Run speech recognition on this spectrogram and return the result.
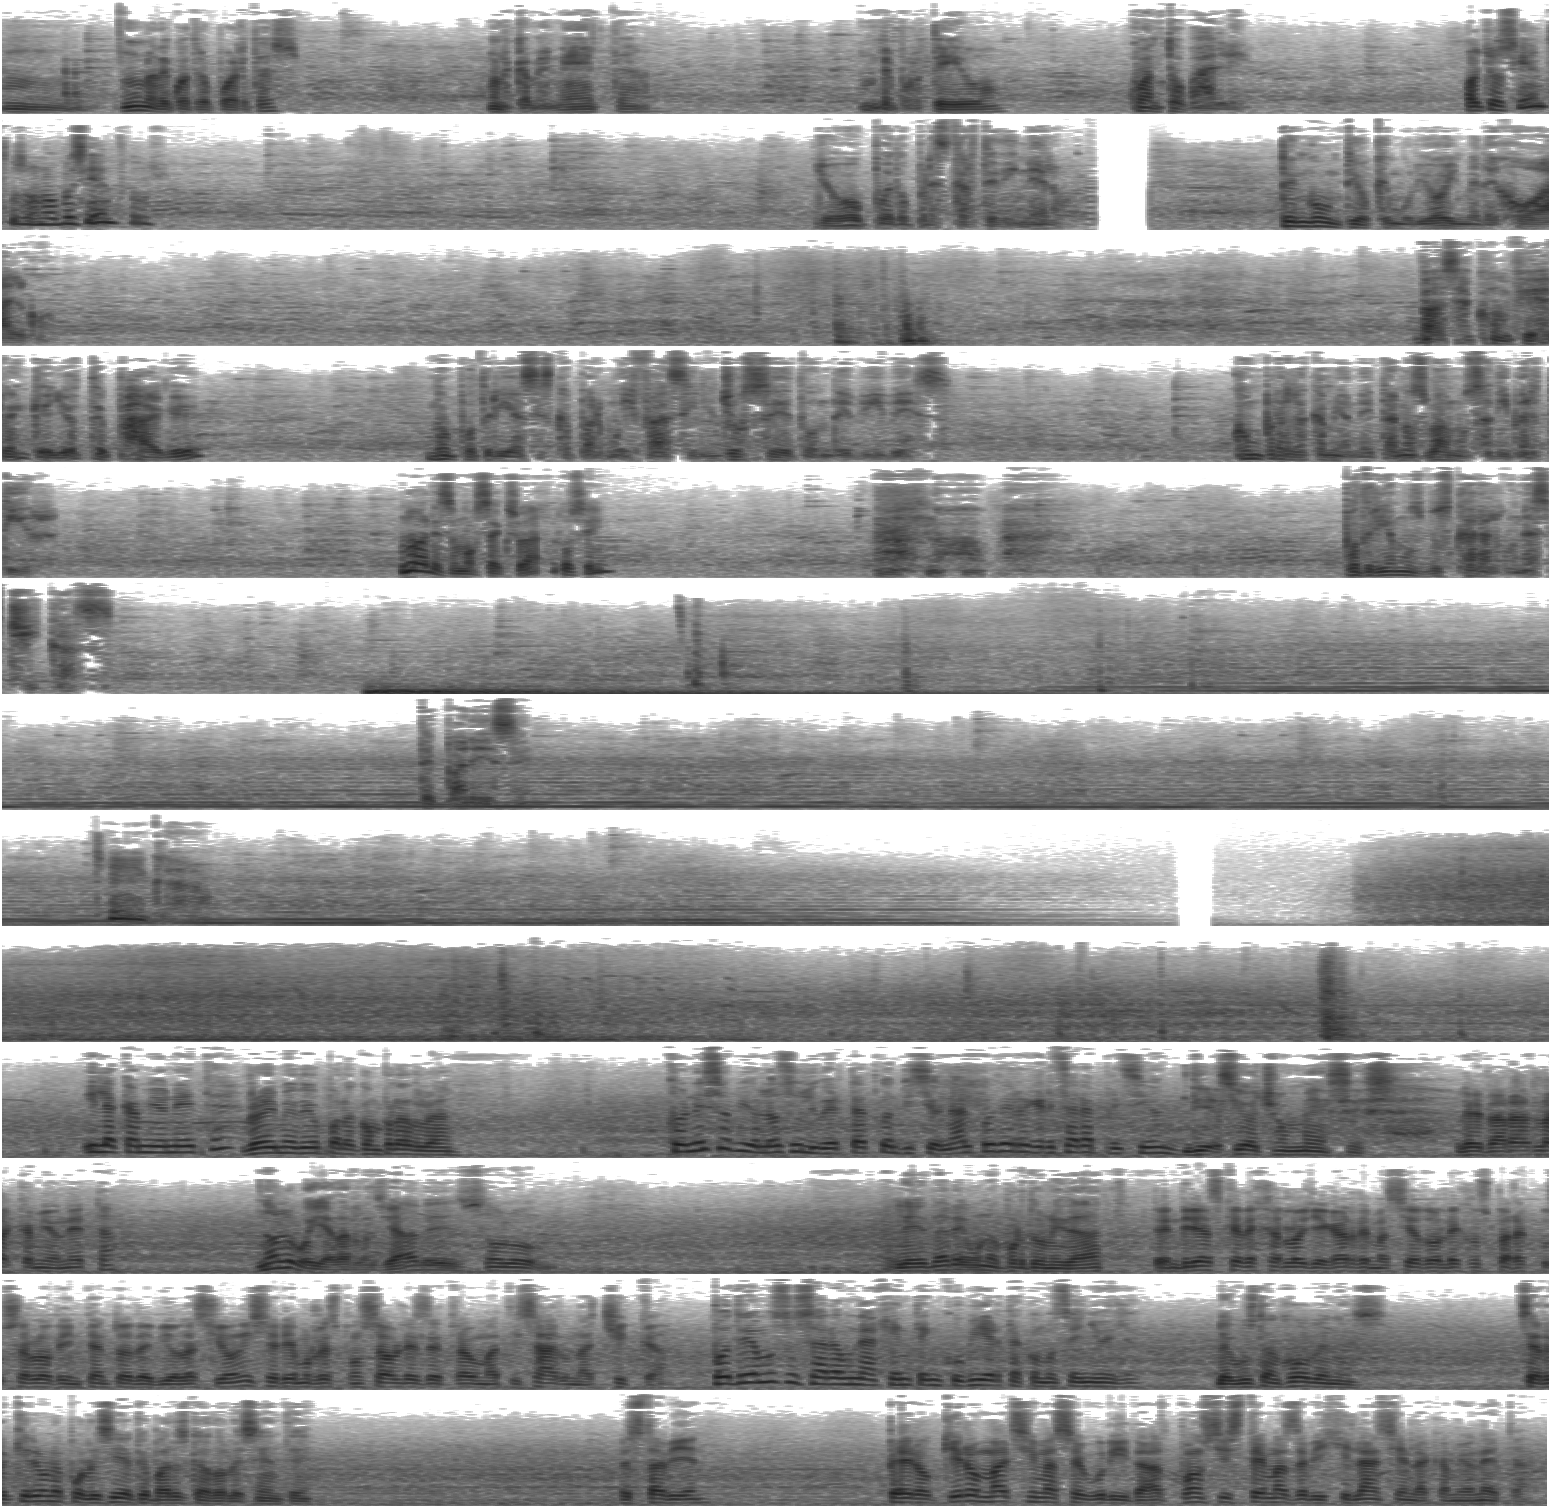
Mm, una de cuatro puertas. Una camioneta. Un deportivo. ¿Cuánto vale? 800 o 900. Yo puedo prestarte dinero. Tengo un tío que murió y me dejó algo. ¿Vas a confiar en que yo te pague? No podrías escapar muy fácil. Yo sé dónde vives. Compra la camioneta, nos vamos a divertir. No eres homosexual, ¿o sí? No. Podríamos buscar algunas chicas. ¿Te parece? Sí, claro. ¿Y la camioneta? Ray me dio para comprarla. Con eso violó su libertad condicional. Puede regresar a prisión. 18 meses. ¿Le darás la camioneta? No le voy a dar las llaves, solo... Le daré una oportunidad. Tendrías que dejarlo llegar demasiado lejos para acusarlo de intento de violación y seríamos responsables de traumatizar a una chica. Podríamos usar a una agente encubierta como señuela. Le gustan jóvenes. Se requiere una policía que parezca adolescente. Está bien. Pero quiero máxima seguridad. Pon sistemas de vigilancia en la camioneta.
